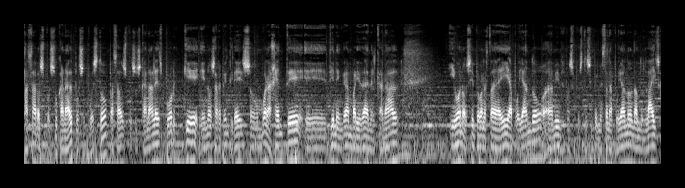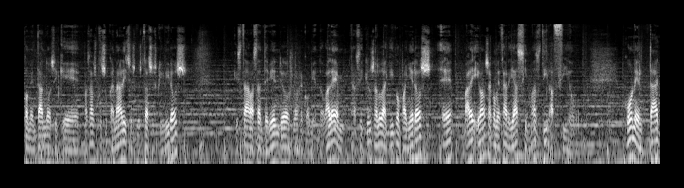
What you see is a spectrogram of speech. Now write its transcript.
pasaros por su canal, por supuesto, pasaros por sus canales porque eh, no os arrepentiréis, son buena gente, eh, tienen gran variedad en el canal y bueno, siempre van a estar ahí apoyando, a mí por supuesto siempre me están apoyando, dando likes, comentando, así que pasaros por su canal y si os gusta suscribiros, que está bastante bien, yo os lo recomiendo, ¿vale? Así que un saludo aquí compañeros, ¿eh? ¿vale? Y vamos a comenzar ya sin más dilación con el tag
